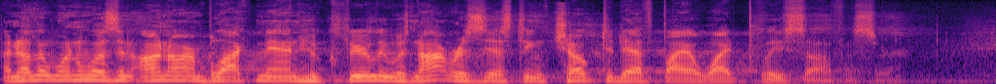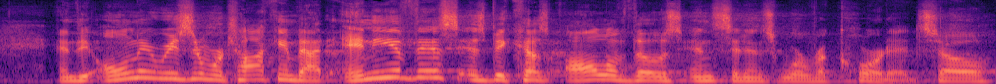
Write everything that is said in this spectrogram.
Another one was an unarmed black man who clearly was not resisting, choked to death by a white police officer. And the only reason we're talking about any of this is because all of those incidents were recorded. So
